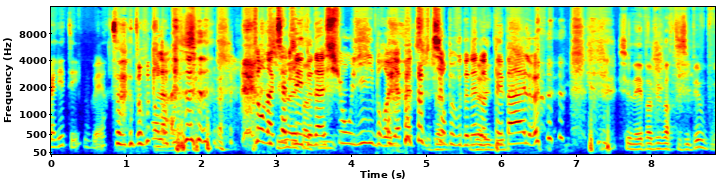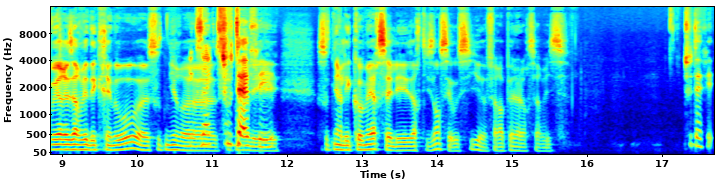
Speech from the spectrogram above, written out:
elle, était ouverte. Donc, Voilà. Après, on accepte les pu- donations libres, il n'y a pas de souci, on peut vous donner notre dire. PayPal. Si vous n'avez pas pu participer, vous pouvez réserver des créneaux, euh, soutenir, euh, Exact. soutenir Tout à les, fait. soutenir les commerces et les artisans, c'est aussi euh, faire appel à leurs services. Tout à fait.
